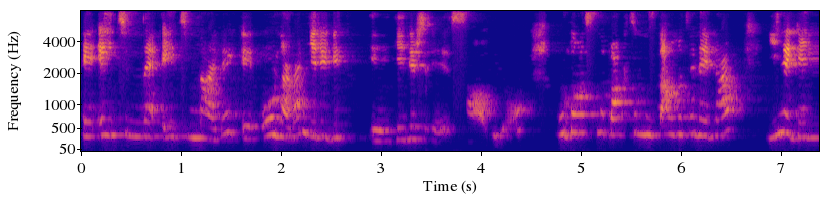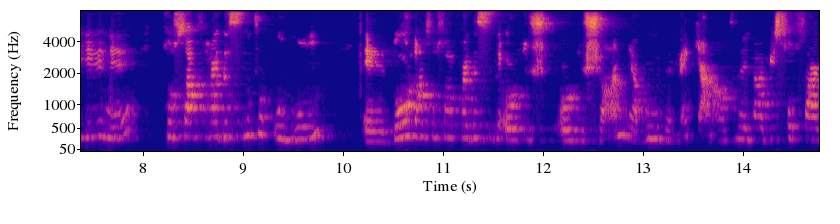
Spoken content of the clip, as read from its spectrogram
e, eğitimle, eğitimlerle e, oralardan gelir, e, gelir e, sağlıyor. Burada aslında baktığımızda anlatan eller yine gelirini, sosyal faydasını çok uygun e, doğrudan sosyal faydasıyla örtüş, örtüşen, ya bu ne demek? Yani Antaneller bir sosyal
